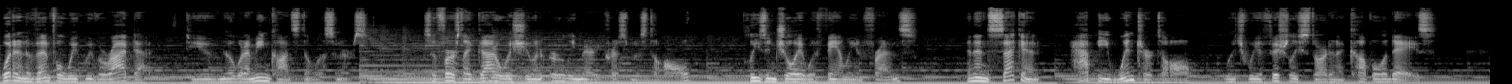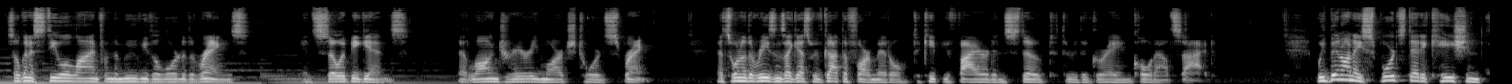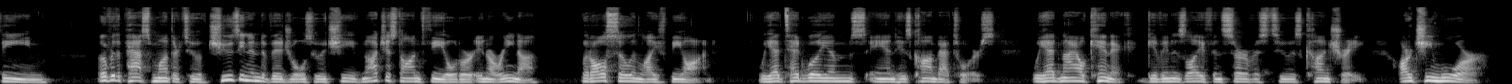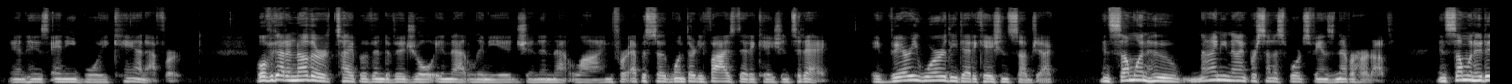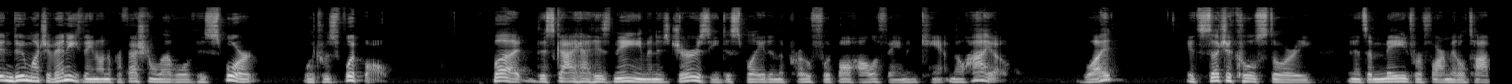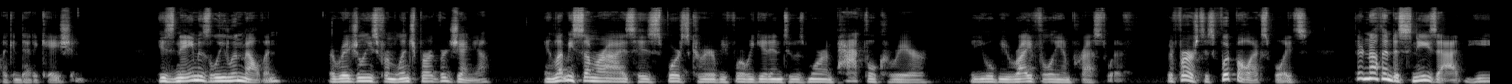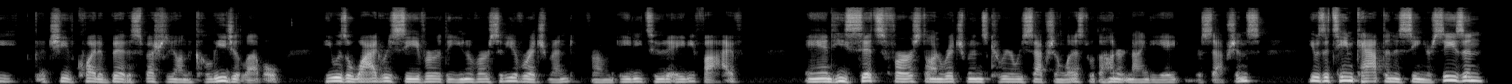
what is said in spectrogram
What an eventful week we've arrived at. Do you know what I mean, constant listeners? So, first, I've got to wish you an early Merry Christmas to all. Please enjoy it with family and friends. And then, second, Happy Winter to all, which we officially start in a couple of days. So, I'm going to steal a line from the movie The Lord of the Rings. And so it begins that long, dreary march towards spring. That's one of the reasons I guess we've got the far middle to keep you fired and stoked through the gray and cold outside. We've been on a sports dedication theme over the past month or two of choosing individuals who achieved not just on field or in arena, but also in life beyond. We had Ted Williams and his combat tours. We had Nile Kinnick giving his life in service to his country. Archie Moore and his Any Boy Can effort. Well, we've got another type of individual in that lineage and in that line for episode 135's dedication today. A very worthy dedication subject and someone who 99% of sports fans never heard of, and someone who didn't do much of anything on a professional level of his sport, which was football. But this guy had his name and his jersey displayed in the Pro Football Hall of Fame in Canton, Ohio. What? It's such a cool story, and it's a made for far middle topic and dedication. His name is Leland Melvin. Originally, he's from Lynchburg, Virginia. And let me summarize his sports career before we get into his more impactful career that you will be rightfully impressed with. But first, his football exploits, they're nothing to sneeze at. He achieved quite a bit, especially on the collegiate level. He was a wide receiver at the University of Richmond from 82 to 85, and he sits first on Richmond's career reception list with 198 receptions. He was a team captain his senior season,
